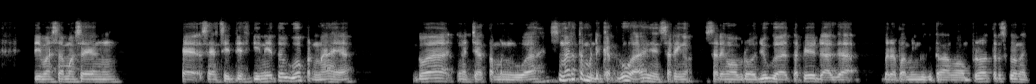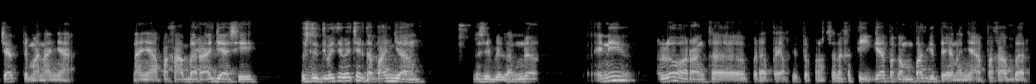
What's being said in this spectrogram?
di masa-masa yang kayak sensitif gini tuh gue pernah ya. Gue ngechat temen gue sebenarnya temen dekat gue yang sering sering ngobrol juga tapi udah agak berapa minggu kita nggak ngobrol terus gue ngechat cuma nanya nanya apa kabar aja sih. Terus tiba-tiba cerita panjang. Terus dia bilang dok ini lu orang ke berapa ya waktu itu? Kalau ketiga apa keempat gitu yang nanya apa kabar.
